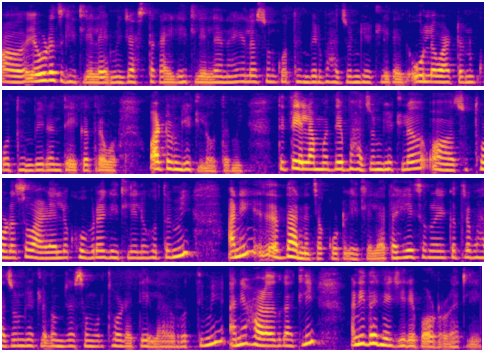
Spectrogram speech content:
एवढंच घेतलेलं आहे मी. जास्त काही घेतलेलं नाही. लसूण कोथिंबीर भाजून घेतली. त्यात ओलं वाटण कोथिंबीर आणि ते एकत्र वाटून घेतलं होतं मी. ते तेलामध्ये भाजून घेतलं. थोडंसं वाळलेलं खोबरं घेतलेलं होतं मी आणि दाण्याचा कोट घेतलेला. आता हे सगळं एकत्र भाजून घेतलं. तुमच्यासमोर थोड्या तेलावरती मी आणि हळद घातली आणि धने जिरे पावडर घातली.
